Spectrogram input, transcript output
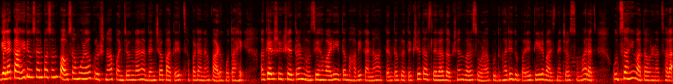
गेल्या काही दिवसांपासून पावसामुळं कृष्णा पंचगंगा नद्यांच्या पातळीत झपाट्यानं वाढ होत आहे. अखेर श्री क्षेत्र नृसिंहवाडी इथं भाविकांना अत्यंत प्रतीक्षित असलेला दक्षिणद्वार सोहळा बुधवारी दुपारी दीड वाजण्याच्या सुमारास उत्साही वातावरणात झाला.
